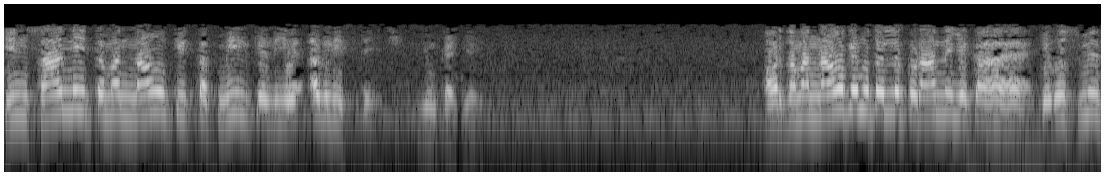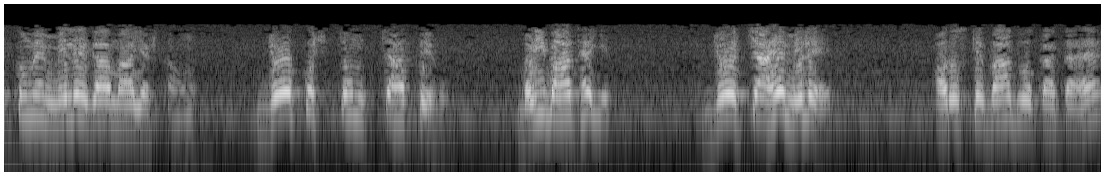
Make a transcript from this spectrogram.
انسانی تمناؤں کی تکمیل کے لیے اگلی سٹیج، یوں کہیے۔ اور تمناؤں کے متعلق قرآن نے یہ کہا ہے کہ اس میں تمہیں ملے گا ما یشتا ہوں جو کچھ تم چاہتے ہو۔ بڑی بات ہے یہ۔ جو چاہے ملے۔ اور اس کے بعد وہ کہتا ہے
